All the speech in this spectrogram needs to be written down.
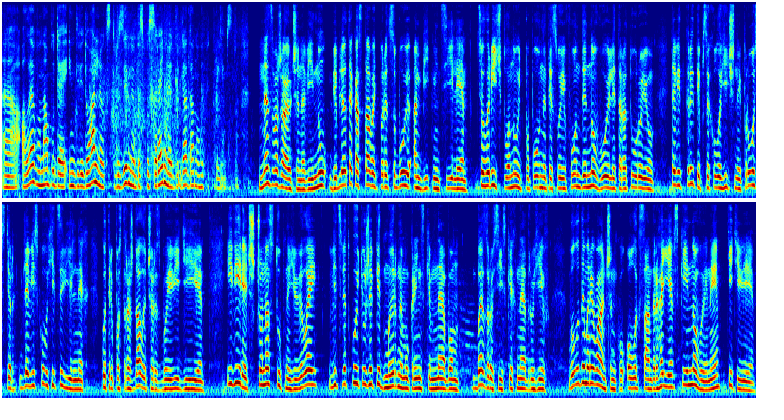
е, але вона буде індивідуальною, ексклюзивною, безпосередньо для даного підприємства. Незважаючи на війну, бібліотека ставить перед собою амбітні цілі. Цьогоріч планують поповнити свої фонди новою літературою та відкрити психологічний простір для військових і цивільних, котрі постраждали через бойові дії. І вірять, що наступний ювілей відсвяткують уже під мирним українським небом, без російських недругів. Володимир Іванченко, Олександр Гаєвський. Новини ТІТІВІ.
